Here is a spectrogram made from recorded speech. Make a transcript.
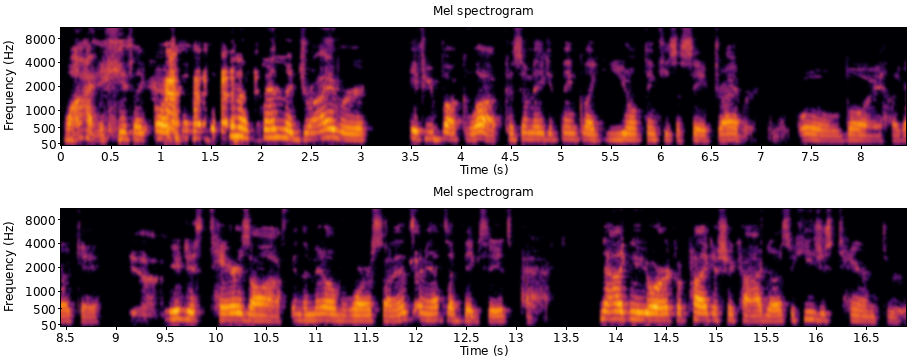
Why? He's like, Oh, it's gonna, it's gonna offend the driver if you buckle up because he'll make it think like you don't think he's a safe driver. I'm like, Oh boy. Like, okay. Yeah. It just tears off in the middle of Warsaw. That's, I mean, that's a big city. It's packed. Not like New York, but probably like a Chicago. So he's just tearing through.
